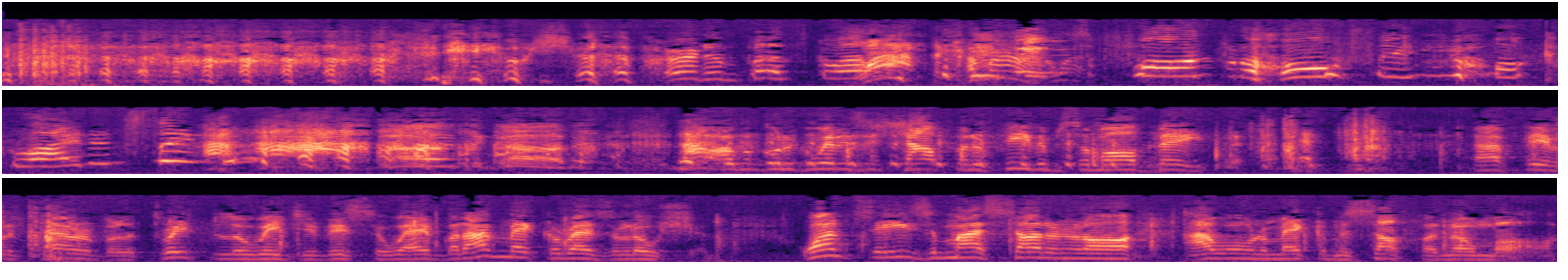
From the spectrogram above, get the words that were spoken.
you should have heard him, Pasquale. What? Come on. He's fallen for the whole thing. You're crying and singing. oh, God. Now I'm going to go into the shop and feed him some more bait. I feel terrible to treat Luigi this way, but I make a resolution. Once he's my son-in-law, I won't make him suffer no more.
